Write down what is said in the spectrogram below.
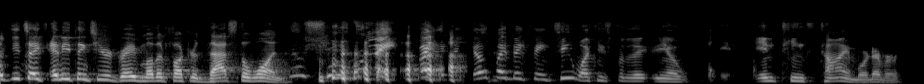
If you take anything to your grave, motherfucker, that's the one. no shit. right, right. That was my big thing too. Watching this for the you know, eighteenth time or whatever.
